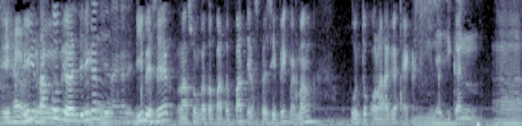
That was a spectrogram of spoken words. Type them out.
Iya, Iya betul, takut betul, kan jadi kan Iya. dia biasanya langsung ke tempat-tempat yang spesifik memang untuk olahraga X menyajikan uh,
